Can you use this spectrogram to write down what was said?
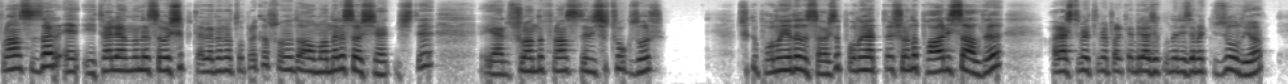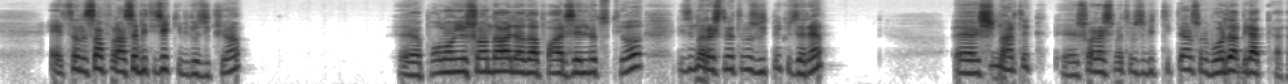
Fransızlar e, İtalyanlarla savaşıp İtalyanlardan toprak alıp sonra da Almanlara savaş ilan. E, Yani şu anda Fransızların işi çok zor. Çünkü Polonya'da da savaştı. Polonya hatta şu anda Paris'i aldı. Araştırma yatırım yaparken birazcık bunları izlemek güzel oluyor. Evet sanırsam Fransa bitecek gibi gözüküyor. E, Polonya şu anda hala da Paris elinde tutuyor. Bizim de araştırma yatırımımız bitmek üzere. E, şimdi artık e, şu araştırma yatırımımız bittikten sonra bu arada bir dakika.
